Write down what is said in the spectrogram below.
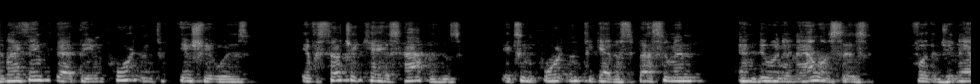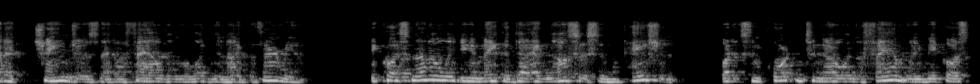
And I think that the important issue is if such a case happens, it's important to get a specimen and do an analysis for the genetic changes that are found in malignant hypothermia. Because not only do you make a diagnosis in the patient, but it's important to know in the family because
